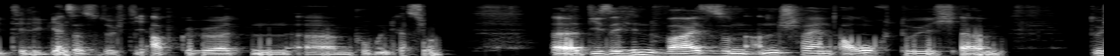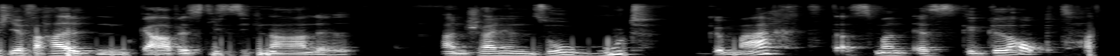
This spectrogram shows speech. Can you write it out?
Intelligenz, also durch die abgehörten ähm, Kommunikation, äh, diese Hinweise, sondern anscheinend auch durch, ähm, durch ihr Verhalten gab es diese Signale anscheinend so gut gemacht, dass man es geglaubt hat,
